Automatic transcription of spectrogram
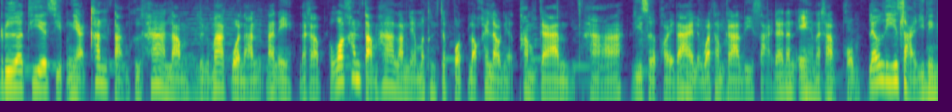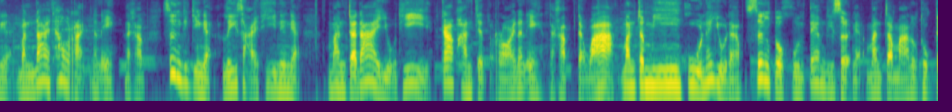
เรือเทียสิบเนี่ยขั้นต่ำคือ 5ลำหรือมากกว่านั้นนั่นเองนะครับเพราะว่าขั้นต่ำ5ลำเนี่ยมันถึงจะปลดล็อกให้เราเนี่ยทำการหารีเสิร์ชพอยได้ หรือว่าทำการรีสายได้นั่นเองนะครับผมแล้วรีสายทีนึงเนี่ยมันได้เท่าไหร่นั่นเองนะครับซึ่งจริงๆเนี่ยรีสายทีนึงเนี่ย มันจะได้อยู่ที่ 9,700 นั่นเองนะครับ แต่ว่ามันจะมีคูณให้อยู่นะครับ ซึ่งตัวคูณแต้มรีเสิร์ชเนี่ย มันจะมาทุกๆ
